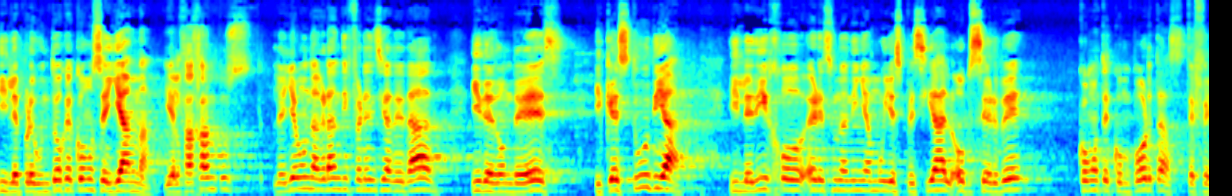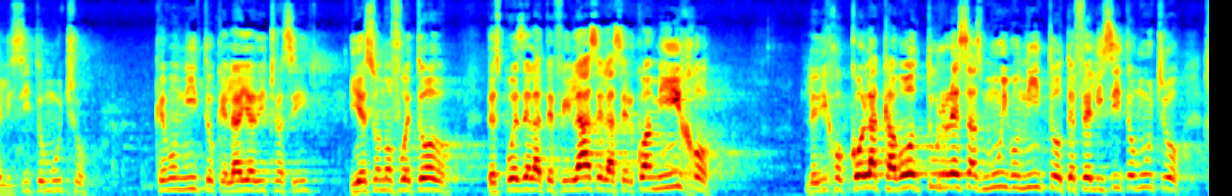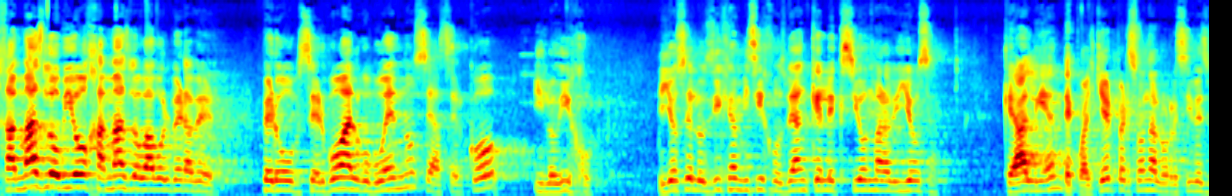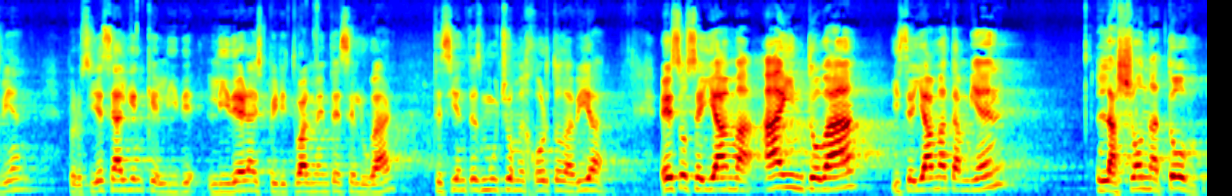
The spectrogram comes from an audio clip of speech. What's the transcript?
y le preguntó que cómo se llama. Y el jajam pues le lleva una gran diferencia de edad y de dónde es y qué estudia. Y le dijo, eres una niña muy especial, observé cómo te comportas, te felicito mucho. Qué bonito que le haya dicho así. Y eso no fue todo. Después de la tefilá se le acercó a mi hijo. Le dijo, Cola acabó, tú rezas muy bonito, te felicito mucho. Jamás lo vio, jamás lo va a volver a ver. Pero observó algo bueno, se acercó y lo dijo. Y yo se los dije a mis hijos, vean qué lección maravillosa. Que alguien, de cualquier persona, lo recibes bien, pero si es alguien que lidera espiritualmente ese lugar, te sientes mucho mejor todavía. Eso se llama Ain Tová y se llama también la Tov.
